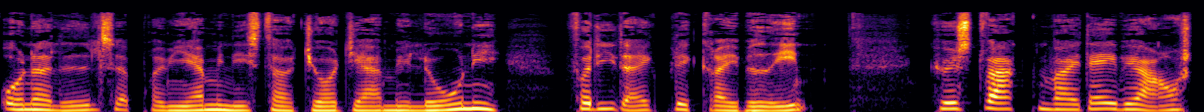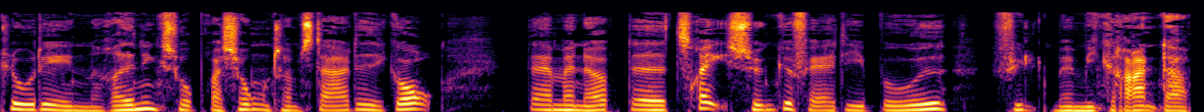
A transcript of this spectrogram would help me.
under ledelse af premierminister Giorgia Meloni, fordi der ikke blev grebet ind. Kystvagten var i dag ved at afslutte en redningsoperation, som startede i går, da man opdagede tre synkefærdige både fyldt med migranter.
